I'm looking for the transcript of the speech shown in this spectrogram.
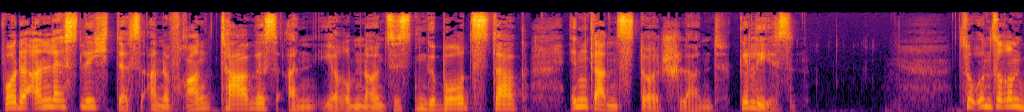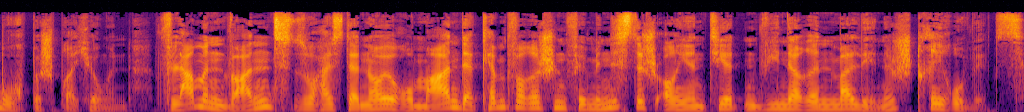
wurde anlässlich des Anne Frank Tages an ihrem 90. Geburtstag in ganz Deutschland gelesen zu unseren Buchbesprechungen. Flammenwand, so heißt der neue Roman der kämpferischen, feministisch orientierten Wienerin Marlene Strerowitz.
